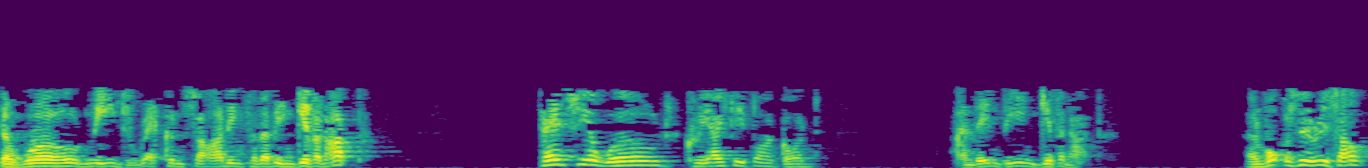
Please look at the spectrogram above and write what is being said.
The world needs reconciling for they've been given up. Fancy a world created by God and then being given up. And what was the result?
